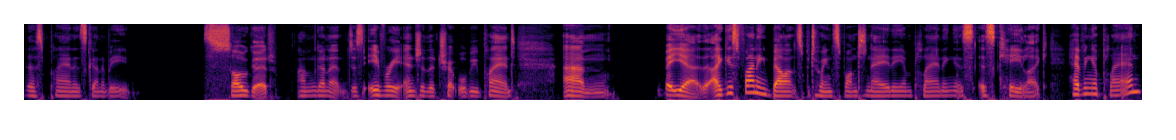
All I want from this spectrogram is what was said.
this plan is going to be so good. I'm going to just every inch of the trip will be planned. Um, but yeah, I guess finding balance between spontaneity and planning is, is key. Like having a plan,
